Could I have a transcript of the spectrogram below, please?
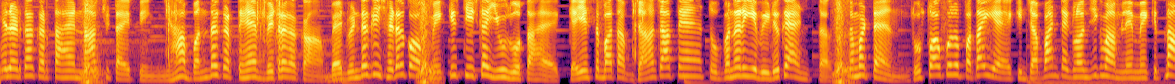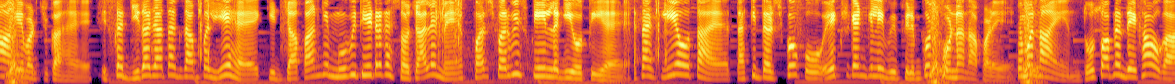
ये लड़का करता है से टाइपिंग यहाँ बंदर करते हैं वेटर का काम। बैडमिंटन की शटल कॉक में किस चीज़ का यूज़ होता है? क्या ये सब बात आप जानना चाहते हैं? तो बने रहिए वीडियो के एंड तक। नंबर टेन दोस्तों, आपको तो पता ही है कि जापान टेक्नोलॉजी के मामले में कितना आगे बढ़ चुका है। इसका जीता जाता एग्ज़ाम्पल ये है की जापान के मूवी थिएटर के शौचालय में फर्श पर भी स्क्रीन लगी होती है। ऐसा इसलिए होता है ताकि दर्शकों को एक सेकंड के लिए भी फ़िल्म को छोड़ना ना पड़े। नंबर नाइन दोस्तों, आपने देखा होगा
